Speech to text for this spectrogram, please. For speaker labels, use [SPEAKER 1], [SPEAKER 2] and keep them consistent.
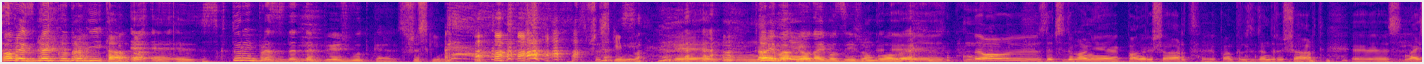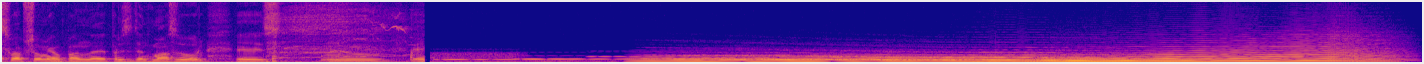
[SPEAKER 1] Powiedz, Benku, drogi,
[SPEAKER 2] Tak.
[SPEAKER 1] e, e, e, z którym prezydentem piłeś wódkę?
[SPEAKER 2] Z wszystkimi. Z wszystkimi. E,
[SPEAKER 1] Który ma- miał najmocniejszą głowę?
[SPEAKER 2] E, no, zdecydowanie pan Ryszard, e, pan prezydent Ryszard. E, Najsłabszą miał pan e, prezydent Mazur.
